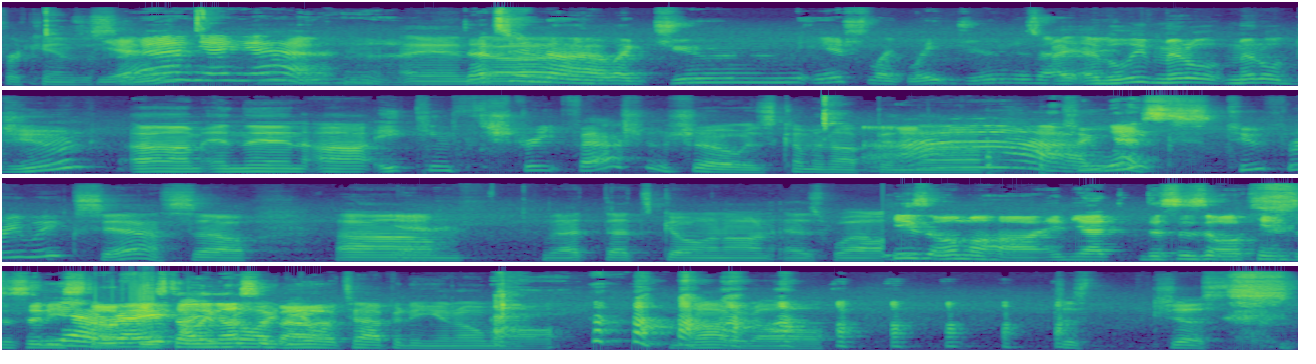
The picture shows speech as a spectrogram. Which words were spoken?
for Kansas City. Yeah, yeah, yeah. and That's uh, in uh, like June-ish, like late June. Is that? I, I believe middle middle June. Um, and then uh, 18th Street Fashion Show is coming up in uh, Ah, two yes. weeks, two three weeks. Yeah, so um, that that's going on as well. He's Omaha, and yet this is all Kansas City Yeah, stuff right? he's telling I have us no idea about. what's happening in Omaha. Not at all. Just just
